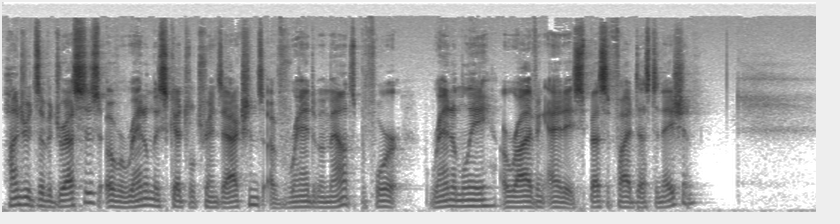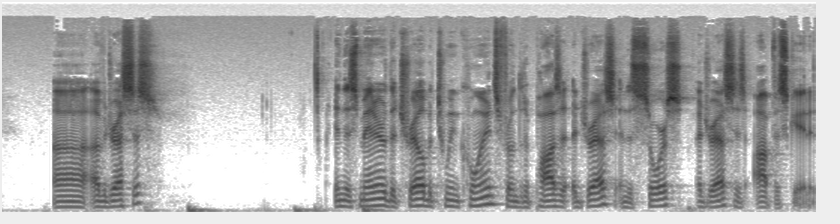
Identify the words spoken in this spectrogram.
hundreds of addresses over randomly scheduled transactions of random amounts before randomly arriving at a specified destination uh, of addresses. In this manner, the trail between coins from the deposit address and the source address is obfuscated.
